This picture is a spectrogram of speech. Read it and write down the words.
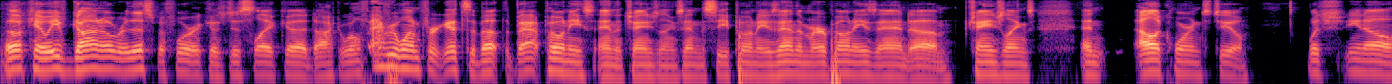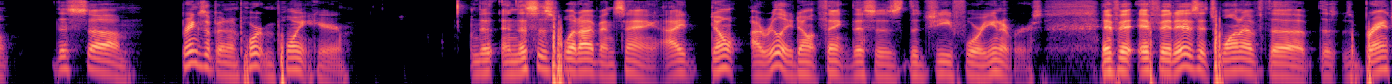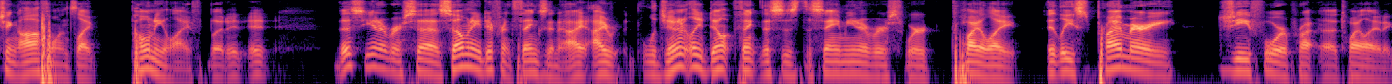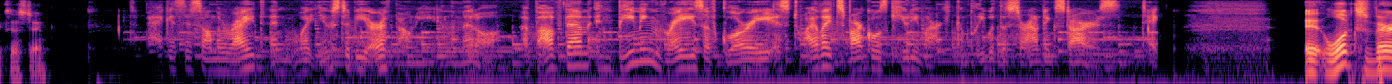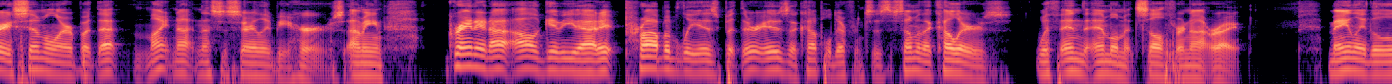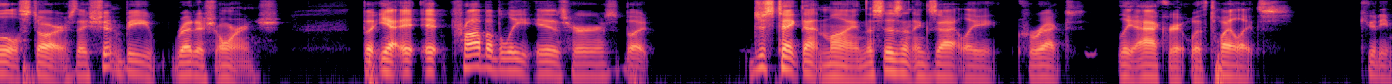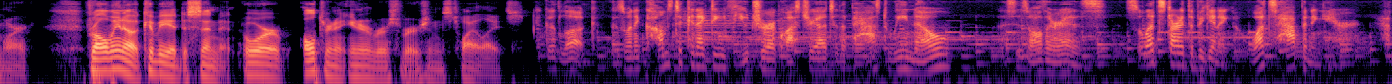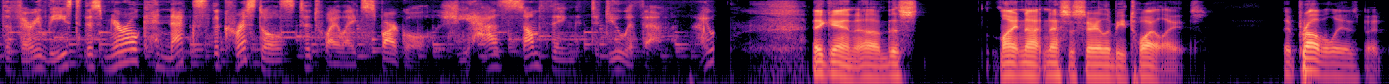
Okay, we've gone over this before because just like uh, Dr. Wolf, everyone forgets about the bat ponies and the changelings and the sea ponies and the mer ponies and um, changelings and alicorns too. Which, you know, this um, brings up an important point here. And this is what I've been saying. I don't, I really don't think this is the G4 universe. If it, if it is, it's one of the, the, the branching off ones like Pony Life. But it, it, this universe has so many different things in it. I, I legitimately don't think this is the same universe where Twilight, at least primary G4 uh, Twilight existed. Pegasus on the right and what used to be Earth Pony in the middle. Above them, in beaming rays of glory, is Twilight Sparkle's cutie mark, complete with the surrounding stars. Take it looks very similar, but that might not necessarily be hers. I mean, granted, I, will give you that it probably is, but there is a couple differences. Some of the colors within the emblem itself are not right. Mainly the little stars. They shouldn't be reddish orange. But yeah, it, it probably is hers, but just take that in mind. This isn't exactly correctly accurate with Twilight's cutie mark. For all we know, it could be a descendant or alternate universe versions Twilight's. Good luck, because when it comes to connecting future Equestria to the past we know, this is all there is. So let's start at the beginning. What's happening here? At the very least, this mural connects the crystals to Twilight Sparkle. She has something to do with them. I... Again, uh, this might not necessarily be Twilight's. It probably is, but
